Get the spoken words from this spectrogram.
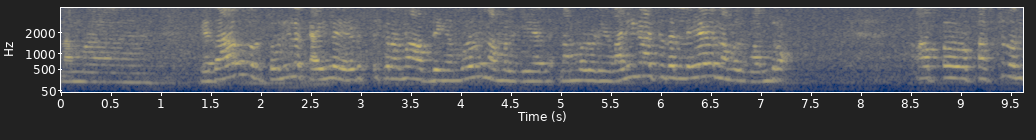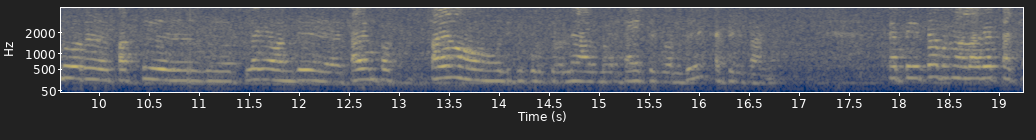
நம்ம ஏதாவது ஒரு தொழிலை கையில் எடுத்துக்கிறோம் அப்படிங்கும்போது நம்மளுக்கு எது- நம்மளுடைய வழிகாட்டுதல்லையே நம்மளுக்கு வந்துடும் அப்போ ஃபஸ்ட்டு வந்து ஒரு பத்து பிள்ளைங்க வந்து டைம் டயம் ஒதுக்கி கொடுத்துருந்தேன் அது மாதிரி டயத்துக்கு வந்து கற்றுக்கிட்டாங்க கற்றுக்கிட்டு அப்புறம் நல்லாவே தைக்க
